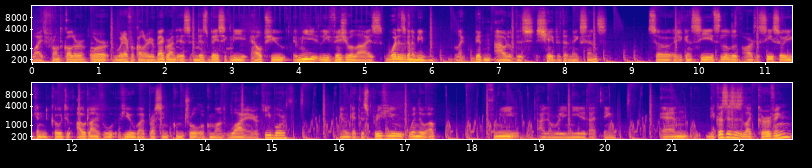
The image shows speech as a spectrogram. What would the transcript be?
white front color or whatever color your background is. And this basically helps you immediately visualize what is going to be like bitten out of this shape, if that makes sense. So as you can see, it's a little bit hard to see. So you can go to outline view by pressing Ctrl or Command Y on your keyboard. You'll get this preview window up for me, I don't really need it, I think. And because this is like curving,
